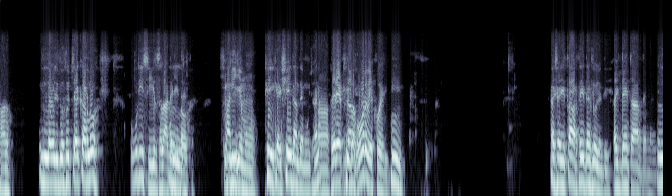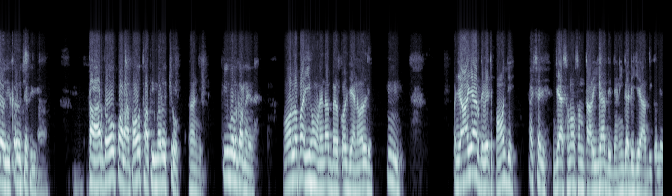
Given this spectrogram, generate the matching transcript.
ਹਾਲੋ ਲਓ। ਜੀ ਦੋਸਤੋ ਚੈੱਕ ਕਰ ਲਓ। ਪੂਰੀ ਸੀਲ ਸਲਾ ਕੇ ਜੀ। ਦੇਖੋ। ਛਿੱਗੀ ਜੇ ਮੂੰਹ। ਠੀਕ ਹੈ ਛੇ ਦੰਦ ਦੇ ਮੂੰਹ ਚ ਹੈ ਨਾ? ਹਾਂ ਫਿਰ ਇੱਕ ਗੱਲ। ਹੋਰ ਵੇਖੋ ਇਹਦੀ। ਹੂੰ। ਅੱਛਾ ਜੀ ਧਾਰ ਤੇ ਹੀ ਦਖਲ ਹੋ ਜਾਂਦੀ ਹੈ। ਇਦਾਂ ਹੀ ਤਾਰ ਦੇ ਮੈਨੂੰ ਲਓ ਜੀ ਕਰੋ ਚੈੱਕ ਜੀ। ਹਾਂ। ਧਾਰ ਦੋ ਪਾੜਾ ਪਾਓ ਥਾਪੀ ਮਾਰੋ ਚੋ। ਹਾਂਜੀ। ਕੀ ਮੁੱਲ ਕਰਨਾ ਇਹਦਾ? ਮੁੱਲ ਭਾਜੀ ਹੁਣ ਇਹਦਾ ਬਿਲਕੁਲ ਜੈਨੂਅਲ ਜੀ। ਹੂੰ। 50000 ਦੇ ਵਿੱਚ ਪਹੁੰਚ ਜੇ। ਅੱਛਾ ਜੀ। ਜੈਸ ਨੂੰ 47000 ਦੀ ਦੇਣੀ ਗੱਡੀ ਜੇ ਆਪਦੀ ਕੋਲੇ।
